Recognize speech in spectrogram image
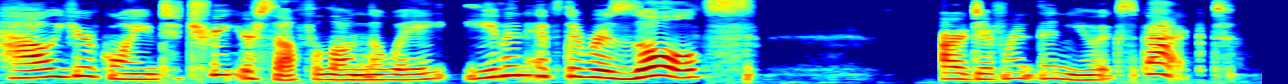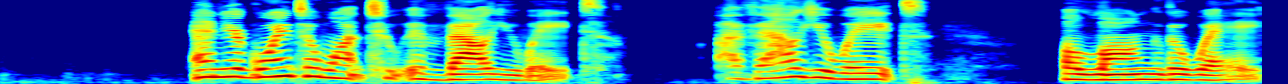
how you're going to treat yourself along the way, even if the results are different than you expect. And you're going to want to evaluate, evaluate along the way.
